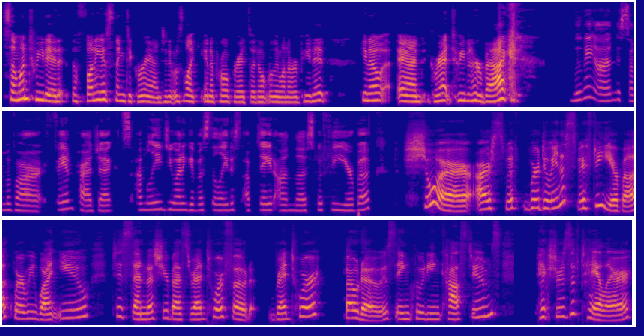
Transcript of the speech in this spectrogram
someone tweeted the funniest thing to Grant, and it was like inappropriate, so I don't really want to repeat it. You know, and Grant tweeted her back. Moving on to some of our fan projects, Emily, do you want to give us the latest update on the Swiftie yearbook? Sure. Our Swift we're doing a Swiftie yearbook where we want you to send us your best Red Tour photo Red Tour photos, including costumes, pictures of Taylor,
